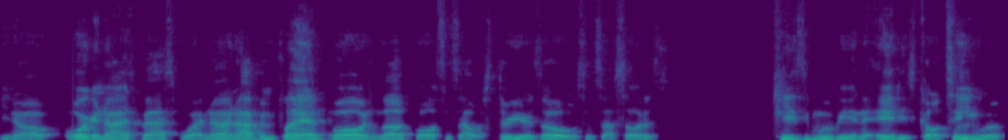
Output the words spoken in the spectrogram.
you know, organized basketball at nine. I've been playing ball and loved ball since I was three years old, since I saw this cheesy movie in the 80s called Teen Wolf.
